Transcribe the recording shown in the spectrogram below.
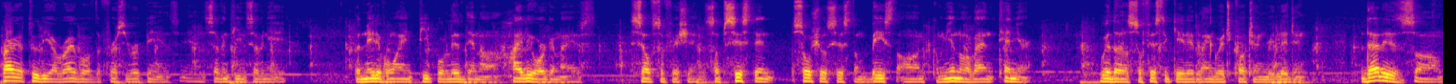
Prior to the arrival of the first Europeans in 1778, the native Hawaiian people lived in a highly organized, self sufficient, subsistent social system based on communal land tenure with a sophisticated language, culture, and religion. That is um,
